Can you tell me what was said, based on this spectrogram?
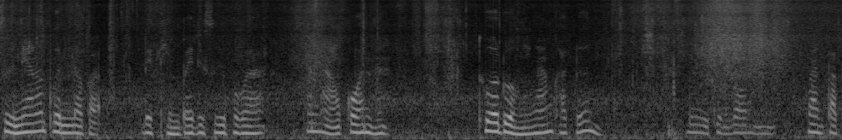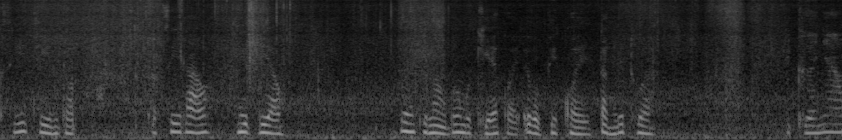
ซื้อแนวน้ำเพลินแล้วก็ได้ถิ่มไปได้ซื้อเพราะว่ามันหนาวก่อนนะทั่วดวงนี่งามคักเด้อนี่นี่ถึงบ้านบ้านปักซีจีนกับปักซีลานิดเดียวเบื้องพี่น้องเบื้องบักเขียข่อยเออบักพริกข่อยตั้งได้ทั่วเขือยาว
